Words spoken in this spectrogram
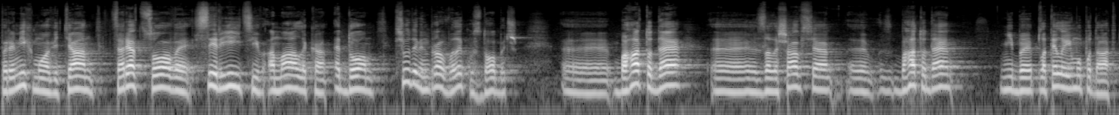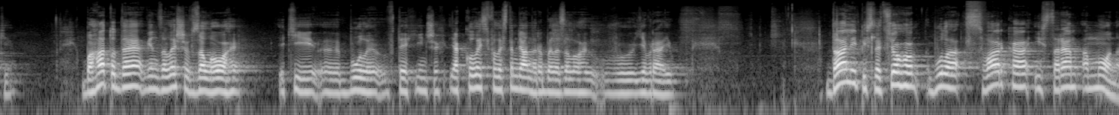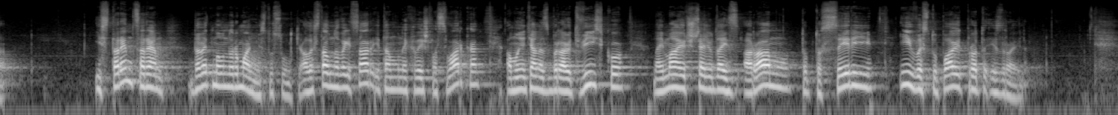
переміг моавітян, царя Цови, сирійців, Амалика, Едом. Всюди він брав велику здобич. Е, Багато де е, залишався, е, багато де ніби платили йому податки. Багато де він залишив залоги, які е, були в тих інших, як колись филистимляни робили залоги в євреїв. Далі, після цього, була сварка із царем Амона. Із старим царем Давид мав нормальні стосунки, але став новий цар, і там у них вийшла сварка. Амонітяни збирають військо, наймають ще людей з Араму, тобто з Сирії, і виступають проти Ізраїля.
